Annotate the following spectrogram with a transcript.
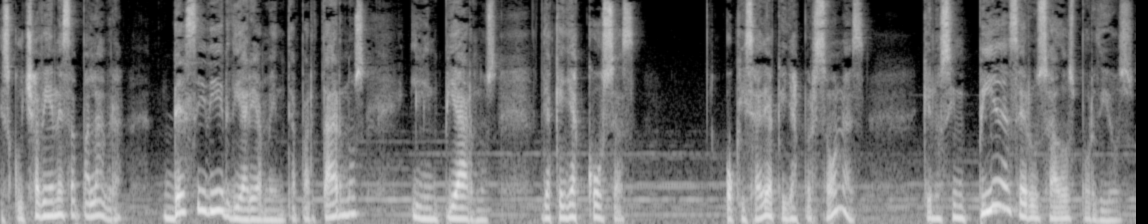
escucha bien esa palabra, decidir diariamente apartarnos y limpiarnos de aquellas cosas o quizá de aquellas personas que nos impiden ser usados por Dios,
